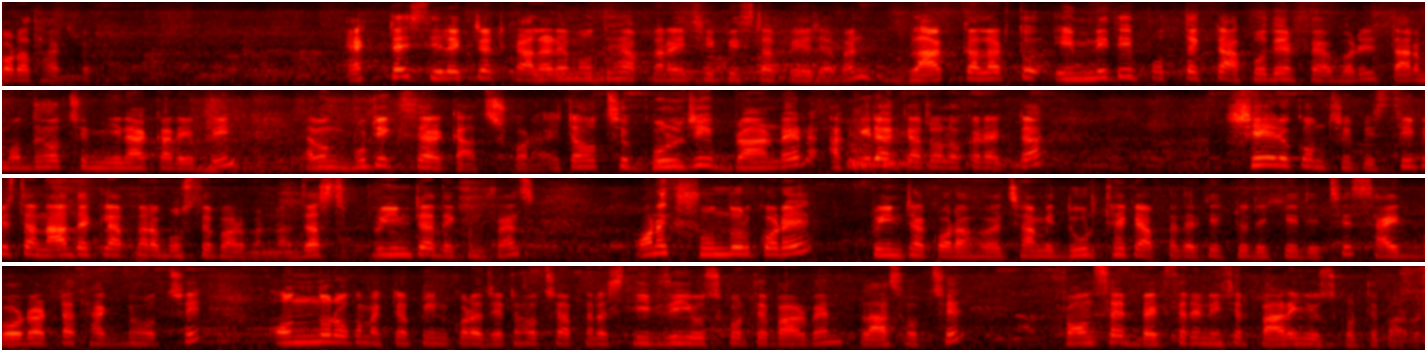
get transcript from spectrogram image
করা থাকবে। একটাই সিলেক্টেড কালারের মধ্যে আপনারা এই থ্রি পিসটা পেয়ে যাবেন। ব্ল্যাক কালার তো এমনিতেই প্রত্যেকটা আপুদের ফেভারিট তার মধ্যে হচ্ছে মিনাকারি প্রিন্ট এবং বুটিক্সের কাজ করা। এটা হচ্ছে গুলজি ব্র্যান্ডের আকিরা ক্যাটালগের একটা সেই রকম থ্রি পিস থ্রি পিসটা না দেখলে আপনারা বুঝতে পারবেন না। জাস্ট প্রিন্টটা দেখুন ফ্রেন্ডস অনেক সুন্দর করে প্রিন্টটা করা হয়েছে। আমি দূর থেকে আপনাদেরকে একটু দেখিয়ে দিচ্ছি। সাইড বর্ডারটা থাকবে হচ্ছে অন্যরকম একটা প্রিন্ট করা, যেটা হচ্ছে আপনারা স্লিভসে ইউজ করতে পারবেন প্লাস হচ্ছে ফ্রন্ট সাইড ব্যাক সাইডের নিচের পারে ইউজ করতে পারবেন।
